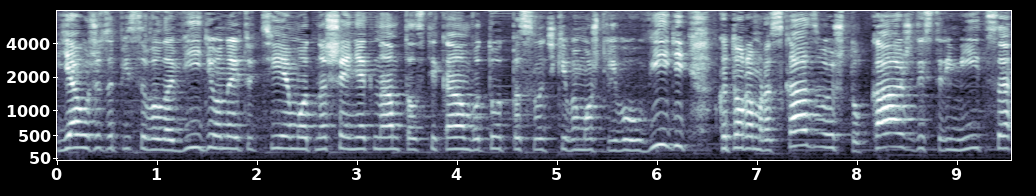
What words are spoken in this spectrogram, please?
Я уже записывала видео на эту тему, отношение к нам, толстякам. Вот тут по ссылочке вы можете его увидеть, в котором рассказываю, что каждый стремится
